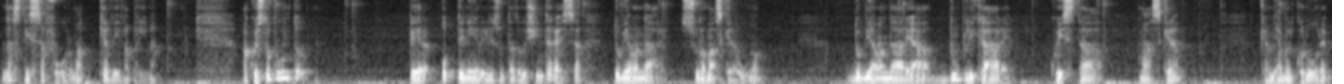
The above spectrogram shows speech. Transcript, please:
la stessa forma che aveva prima. A questo punto, per ottenere il risultato che ci interessa, dobbiamo andare sulla maschera 1, dobbiamo andare a duplicare questa maschera, cambiamo il colore,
